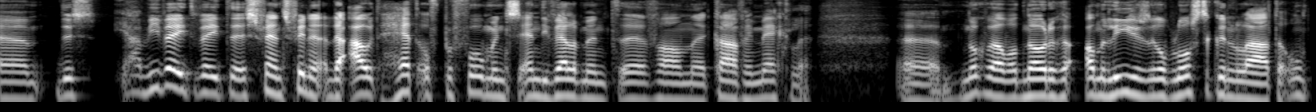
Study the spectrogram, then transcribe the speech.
Um, dus ja, wie weet weet uh, Sven Vinnen, de oud Head of Performance and Development uh, van KV Mechelen, ehm, nog wel wat nodige analyses erop los te kunnen laten om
